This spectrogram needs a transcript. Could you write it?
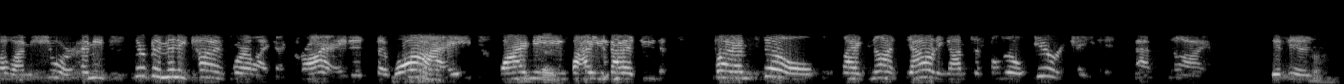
Oh, I'm sure. I mean, there have been many times where like I cried and said, "Why? Why me? Why you gotta do this?" But I'm still like not doubting. I'm just a little irritated at the time with his uh-huh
